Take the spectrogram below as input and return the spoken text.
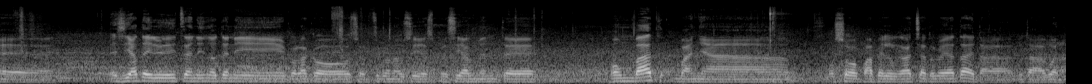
eh, ez jata iruditzen indoteni kolako sortziko nauzi espezialmente on bat, baina oso papel gatxatuko jata, eta, eta bueno,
